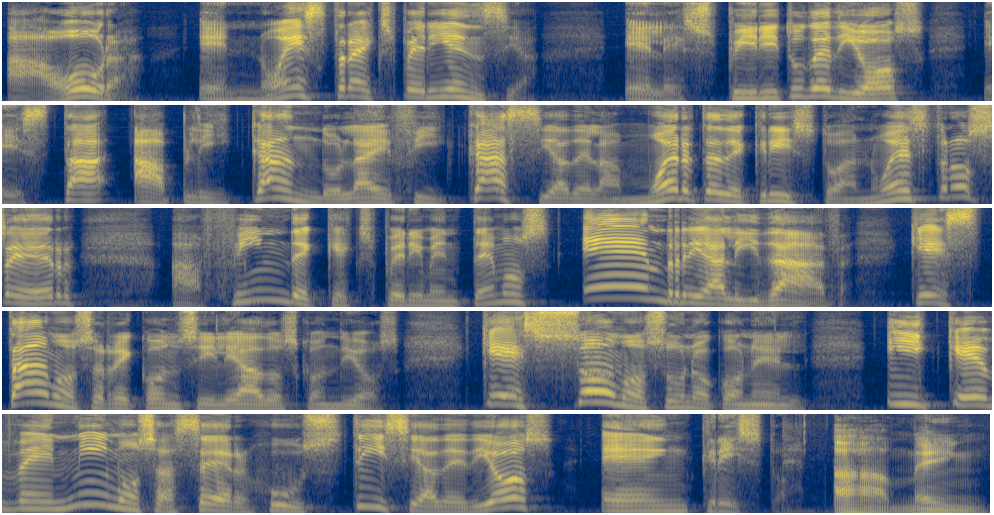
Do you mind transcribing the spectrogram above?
Ahora, en nuestra experiencia, el Espíritu de Dios está aplicando la eficacia de la muerte de Cristo a nuestro ser a fin de que experimentemos en realidad que estamos reconciliados con Dios, que somos uno con Él y que venimos a hacer justicia de Dios en Cristo. Amén.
